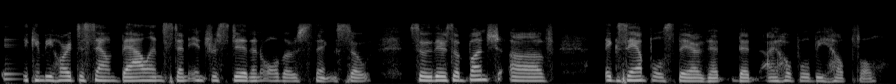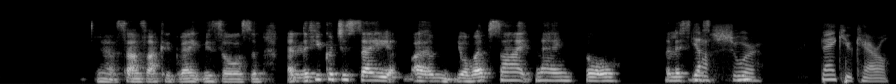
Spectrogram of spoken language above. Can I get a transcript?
It can be hard to sound balanced and interested and all those things. So, so there's a bunch of examples there that that I hope will be helpful. Yeah, sounds like a great resource. And, and if you could just say um, your website name for the listeners. Yeah, sure. Thank you, Carol.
